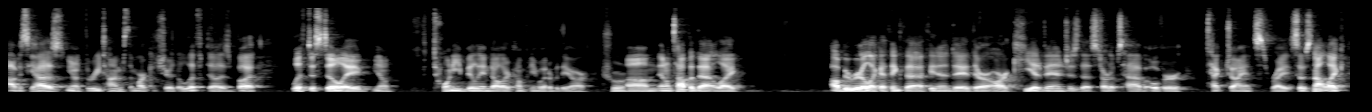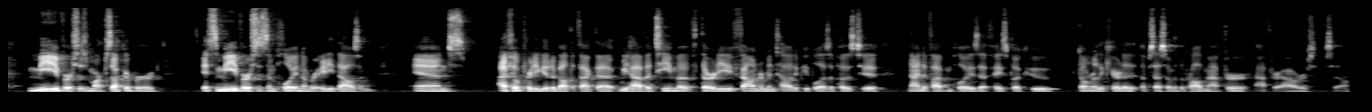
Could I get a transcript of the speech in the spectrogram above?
obviously has, you know, three times the market share that Lyft does, but Lyft is still a, you know, 20 billion dollar company, whatever they are. Sure. Um, and on top of that, like I'll be real, like I think that at the end of the day, there are key advantages that startups have over tech giants, right? So it's not like me versus Mark Zuckerberg, it's me versus employee number 80,000. And I feel pretty good about the fact that we have a team of 30 founder mentality people as opposed to nine to five employees at Facebook who don't really care to obsess over the problem after after hours. So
